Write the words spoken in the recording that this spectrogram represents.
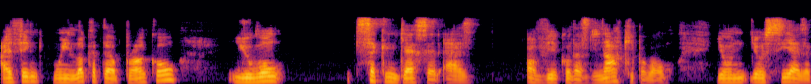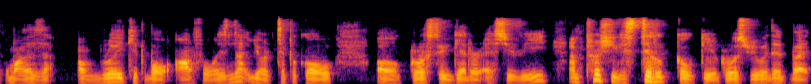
I think when you look at the Bronco, you won't second guess it as a vehicle that's not capable. You'll you'll see as like wow, this is a, a really capable off-road. It's not your typical oh grocery getter SUV. I'm pretty sure you can still go get your grocery with it, but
